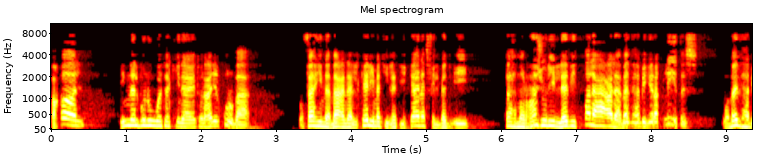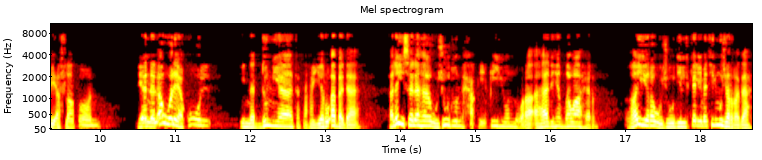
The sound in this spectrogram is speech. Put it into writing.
فقال إن البنوة كناية عن القربى. وفهم معنى الكلمة التي كانت في البدء فهم الرجل الذي اطلع على مذهب هرقليطس. ومذهب أفلاطون لأن الأول يقول إن الدنيا تتغير أبدا فليس لها وجود حقيقي وراء هذه الظواهر غير وجود الكلمة المجردة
